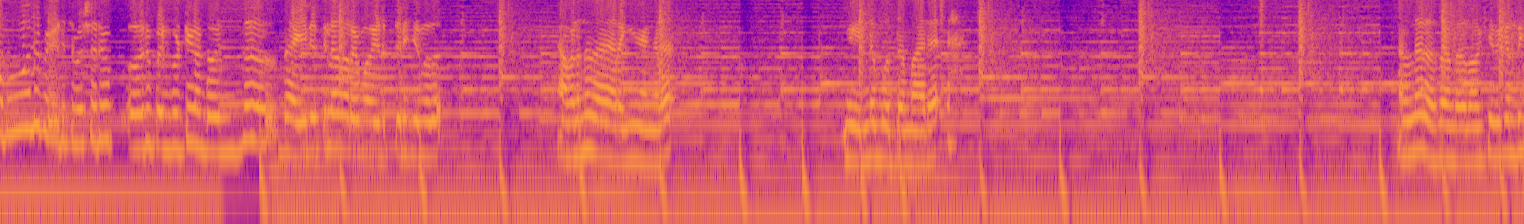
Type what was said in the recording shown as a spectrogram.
അതുപോലെ പേടിച്ചു. പക്ഷെ ഒരു ഒരു പെൺകുട്ടി കണ്ടോ എന്ത് ധൈര്യത്തിലാ പറയുമ്പോ എടുത്തിരിക്കുന്നത്. അവിടെ നിന്ന് ഇറങ്ങി ഞങ്ങൾ വീണ്ടും ബുദ്ധന്മാരെ. നല്ല രസമുണ്ടോ. നോക്കി ഇതൊക്കെ എന്ത്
